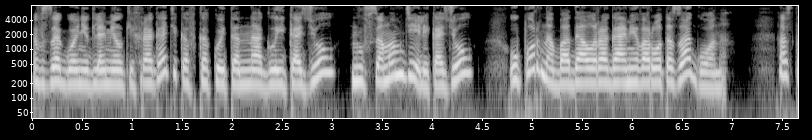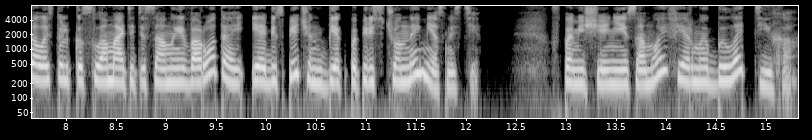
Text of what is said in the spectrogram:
В загоне для мелких рогатиков какой-то наглый козел, ну в самом деле козел, упорно бодал рогами ворота загона. Осталось только сломать эти самые ворота и обеспечен бег по пересеченной местности. В помещении самой фермы было тихо.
